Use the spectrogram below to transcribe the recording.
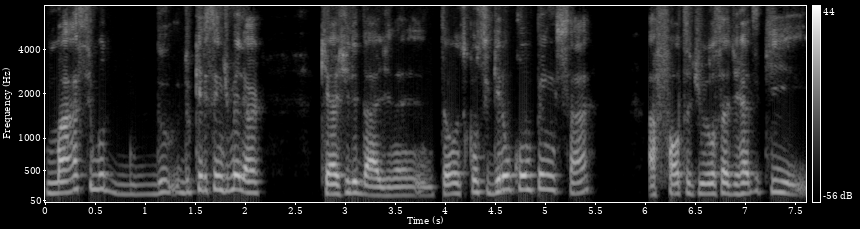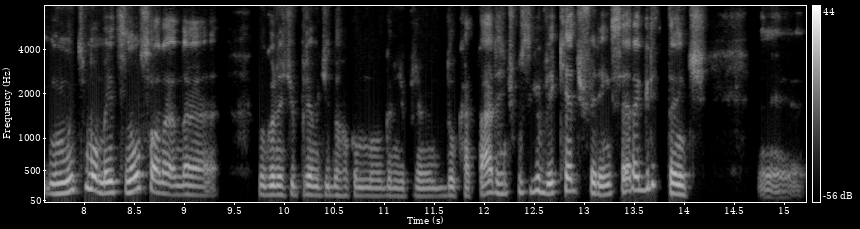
máximo do, do que eles têm de melhor, que é a agilidade, né? Então eles conseguiram compensar a falta de velocidade de reta que em muitos momentos, não só na, na, no Grande Prêmio de Doha como no Grande Prêmio do Qatar, a gente conseguiu ver que a diferença era gritante. É,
